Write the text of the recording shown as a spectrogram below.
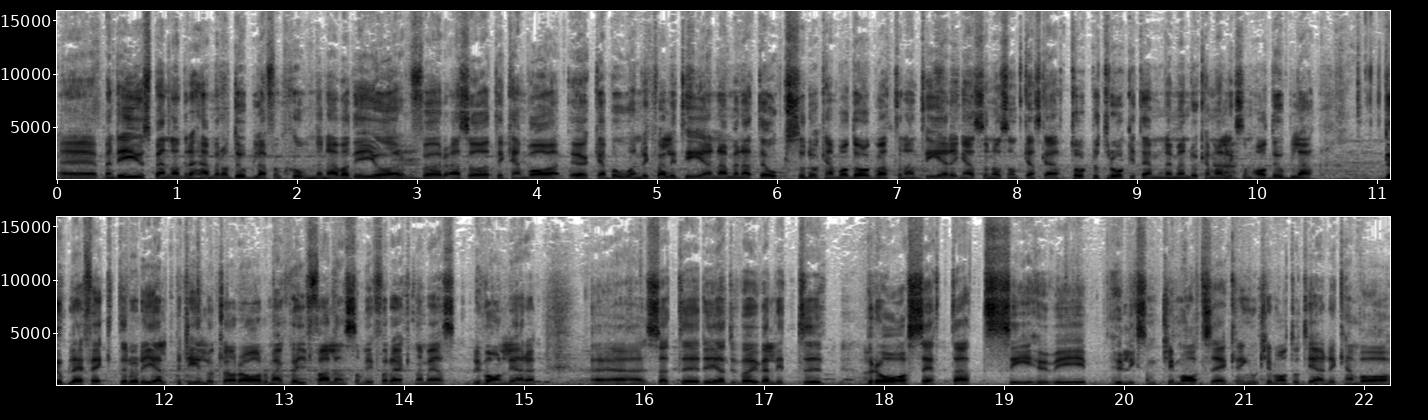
Eh, men det är ju spännande det här med de dubbla funktionerna, vad det gör för, alltså att det kan vara öka boendekvaliteterna men att det också då kan vara dagvattenhantering, alltså något sånt ganska torrt och tråkigt ämne men då kan man liksom ha dubbla dubbla effekter och det hjälper till att klara av de här skyfallen som vi får räkna med blir vanligare. Eh, Så att eh, det det var ju väldigt bra sätt att se hur, vi, hur liksom klimatsäkring och klimatåtgärder kan vara,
